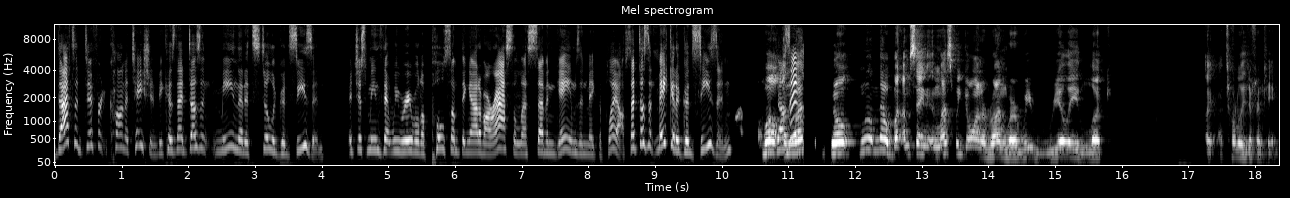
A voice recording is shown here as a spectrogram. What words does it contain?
that's a different connotation because that doesn't mean that it's still a good season it just means that we were able to pull something out of our ass the last seven games and make the playoffs. That doesn't make it a good season. Well, Does it? unless we go well, no, but I'm saying unless we go on a run where we really look like a totally different team.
